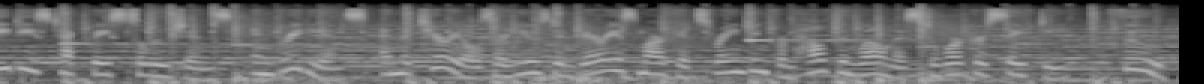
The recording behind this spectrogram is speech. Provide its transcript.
DD's tech-based solutions, ingredients, and materials are used in various markets ranging from health and wellness to workers' safety, food,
